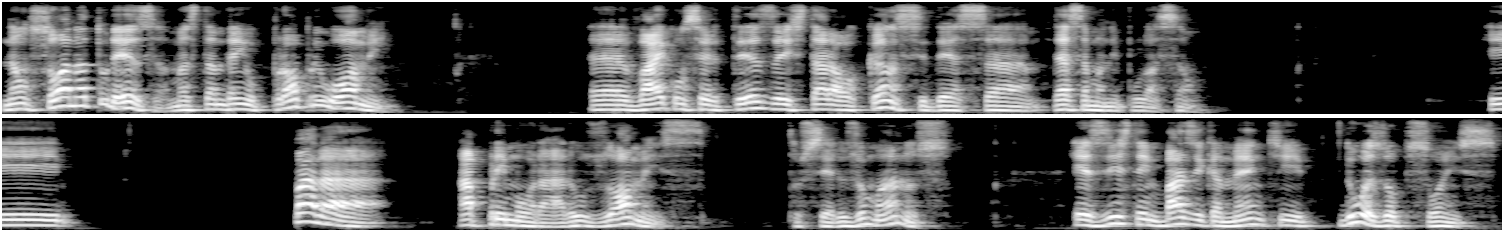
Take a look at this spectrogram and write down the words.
Não só a natureza, mas também o próprio homem é, vai com certeza estar ao alcance dessa, dessa manipulação. E para aprimorar os homens, os seres humanos, existem basicamente duas opções.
